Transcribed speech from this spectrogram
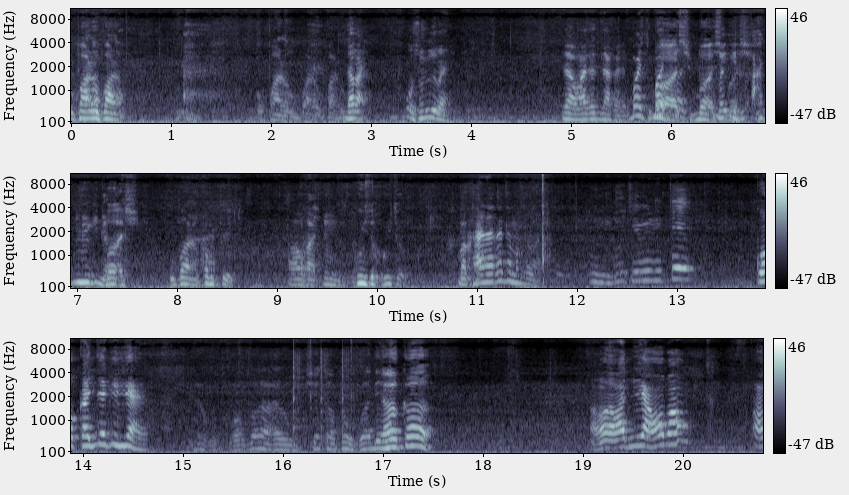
ઉપાડો ઉપાડો. ઉપાડો ઉપાડો ઉપાડો. દબાઈ ઓછું નહીં ભાઈ. ને અવાજ જ ના કરે. બસ બસ, બસ, બસ. હાથ મૂકી દો. બસ. ઉપાડો કમ્પ્લીટ હા હાથું મૂકી. હુઈ જાઓ હુઈ જાઓ. બખાય ના કરતા મંગા ઊંઘું કેવી રીતે? કોઈ કઈ દે કે લ્યા છે તો આપણે ઊભા દે હક. હવે અવાજ નહીં આવો બાવ આ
